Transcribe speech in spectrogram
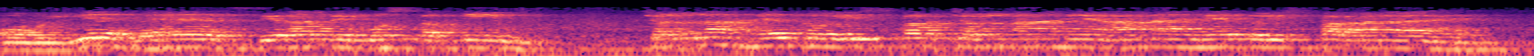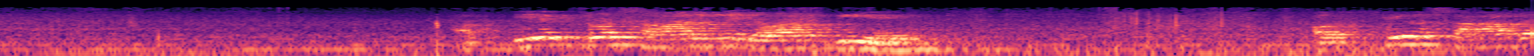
اور یہ ہے سیرت مستقیم۔ چلنا ہے تو اس پر چلنا ہے، آنا ہے تو اس پر آنا ہے۔ اب ایک دو سوال کے جواب دیے۔ اور پھر صحابہ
